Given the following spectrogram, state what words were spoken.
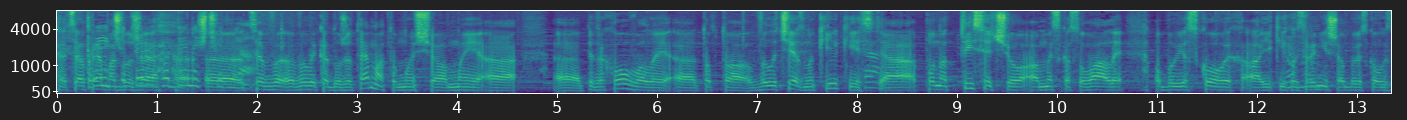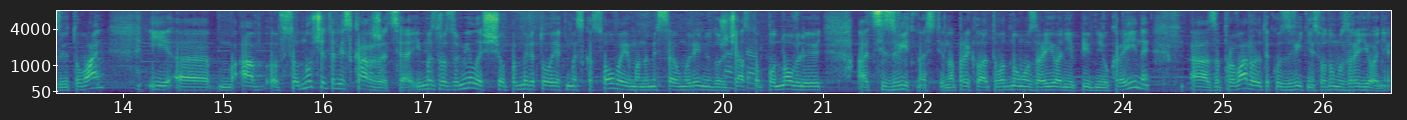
це? це окрема 3-4 дуже години е, це велика дуже тема, тому що ми е, підраховували, тобто величезну кількість, Так. понад тисячу ми скасували обов'язкових якихось раніше обов'язкових. Обов'язкових звітувань. І, е, а все одно вчителі скаржаться. І ми зрозуміли, що по мірі того, як ми скасовуємо на місцевому рівні, дуже Так, часто так. поновлюють а, ці звітності. Наприклад, в одному з районів півдні України запровадили таку звітність в одному з районів.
